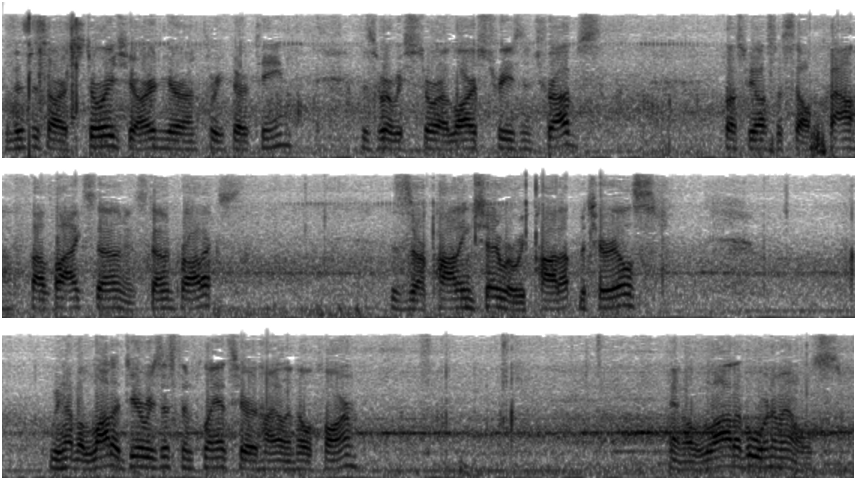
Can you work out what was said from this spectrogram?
And this is our storage yard here on 313. This is where we store our large trees and shrubs. Plus we also sell flagstone and stone products. This is our potting shed where we pot up materials. We have a lot of deer-resistant plants here at Highland Hill Farm. And a lot of ornamentals.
